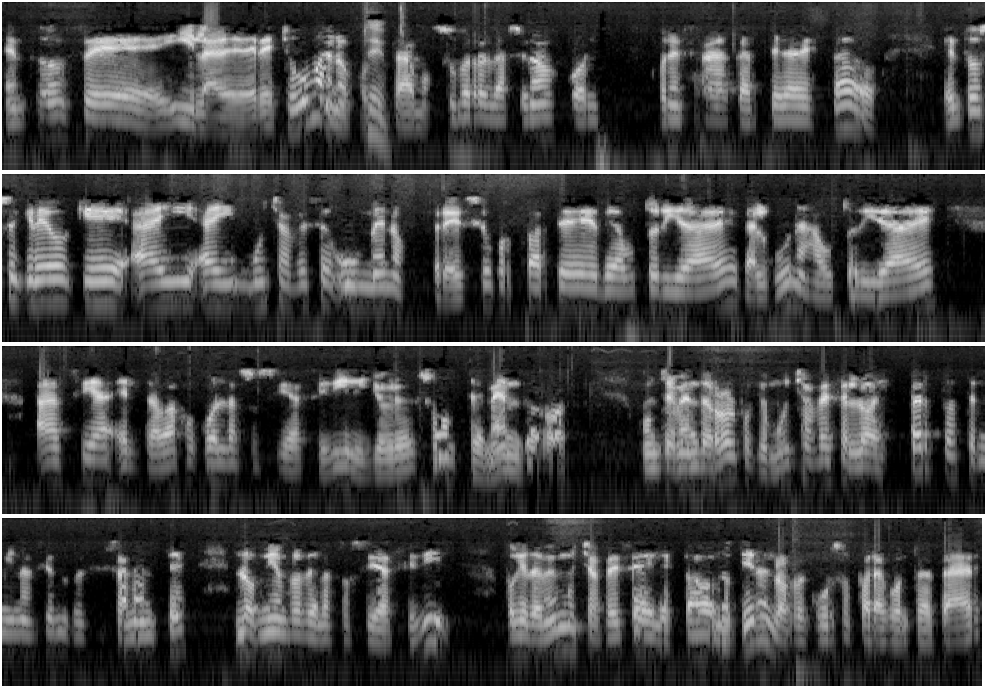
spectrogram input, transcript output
Entonces, y la de Derechos Humanos, porque estábamos súper relacionados con, con esa cartera de Estado. Entonces creo que hay, hay muchas veces un menosprecio por parte de autoridades, de algunas autoridades, hacia el trabajo con la sociedad civil, y yo creo que eso es un tremendo error un tremendo error porque muchas veces los expertos terminan siendo precisamente los miembros de la sociedad civil, porque también muchas veces el Estado no tiene los recursos para contratar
